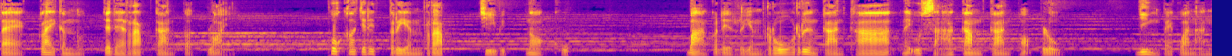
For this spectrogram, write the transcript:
แต่ใกล้กำหนดจะได้รับการปลดปล่อย พวกเขาจะได้เตรียมรับชีวิตนอกคุก บ้างก็ได้เรียนรู้เรื่องการค้าในอุตสาหกรรมการเพาะปลูก ยิ่งไปกว่านั้น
